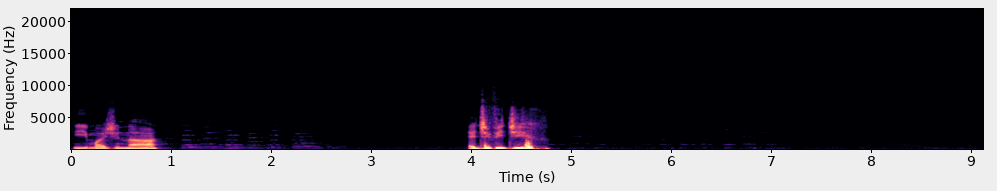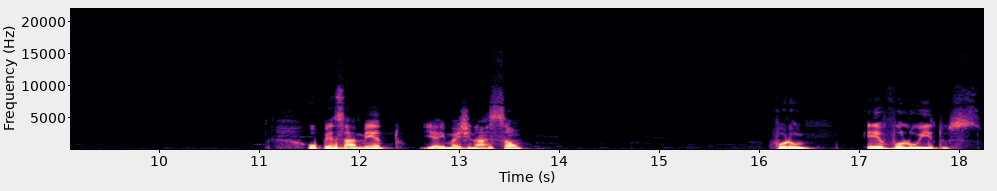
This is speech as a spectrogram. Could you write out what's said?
e imaginar é dividir. O pensamento e a imaginação foram evoluídos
